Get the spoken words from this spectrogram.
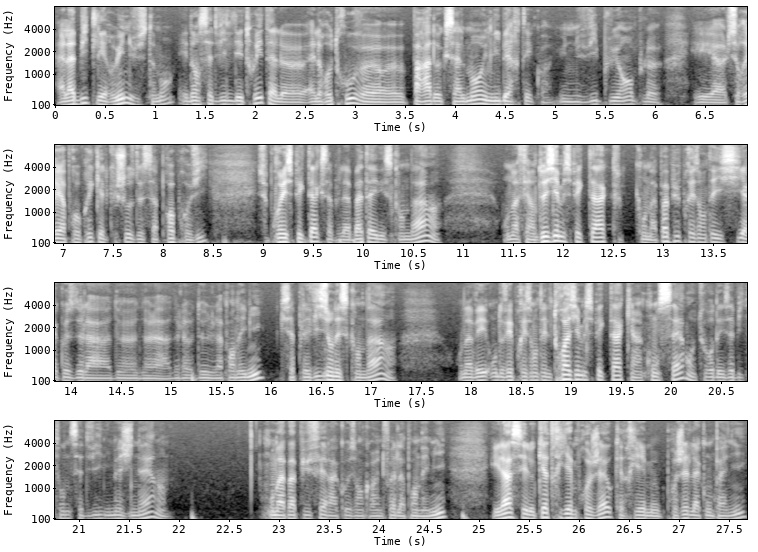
elle habite les ruines justement, et dans cette ville détruite, elle, euh, elle retrouve euh, paradoxalement une liberté, quoi, une vie plus ample, et elle se réapproprie quelque chose de sa propre vie. Ce premier spectacle s'appelle La bataille des Scandars. On a fait un deuxième spectacle qu'on n'a pas pu présenter ici à cause de la, de, la, de la, pandémie, qui s'appelait Vision des Scandars. On, avait, on devait présenter le troisième spectacle, un concert autour des habitants de cette ville imaginaire qu'on n'a pas pu faire à cause, encore une fois, de la pandémie. Et là, c'est le quatrième projet, au quatrième projet de la compagnie,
